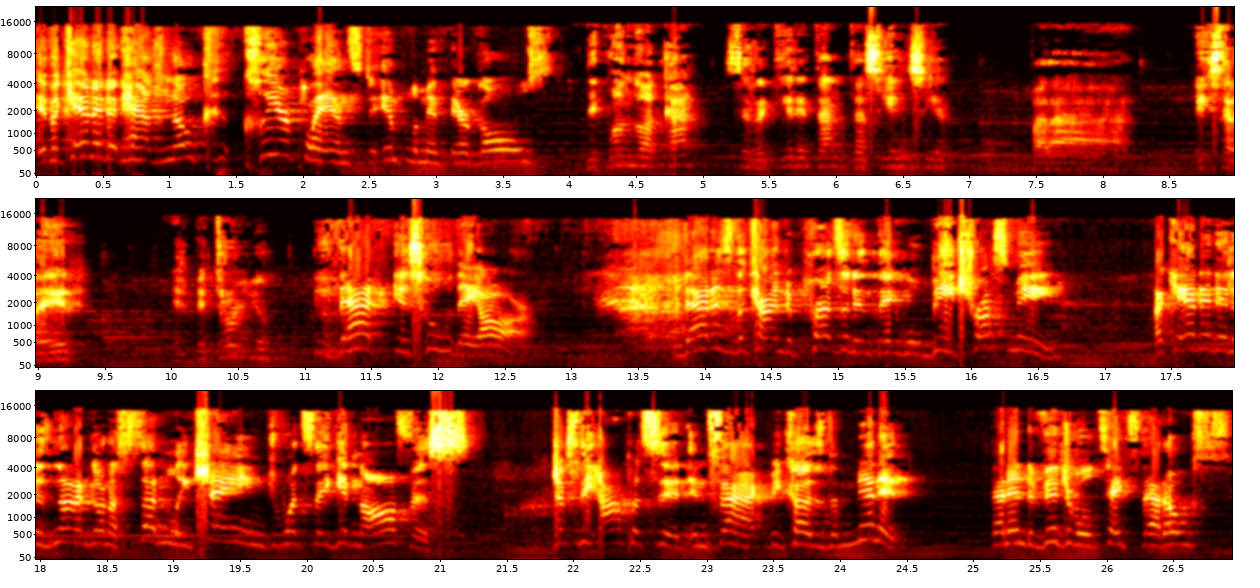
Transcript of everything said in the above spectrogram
If a candidate has no clear plans to implement their goals, ¿de cuándo acá se requiere tanta ciencia para extraer el petróleo? That is who they are. That is the kind of president they will be. Trust me. A candidate is not going to suddenly change once they get in office. Just the opposite, in fact, because the minute that individual takes that oath,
